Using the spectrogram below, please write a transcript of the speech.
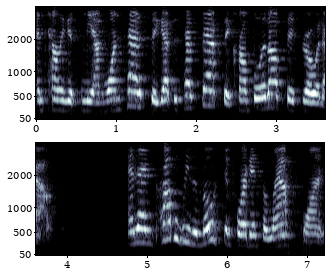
and telling it to me on one test. They get the test back, they crumple it up, they throw it out. And then probably the most important, the last one,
